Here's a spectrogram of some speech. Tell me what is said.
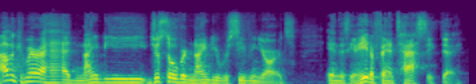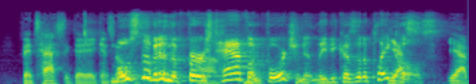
Alvin Kamara had 90, just over 90 receiving yards in this game. He had a fantastic day. Fantastic day against Most of it in the first um, half, unfortunately, because of the play yes. calls. Yeah.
